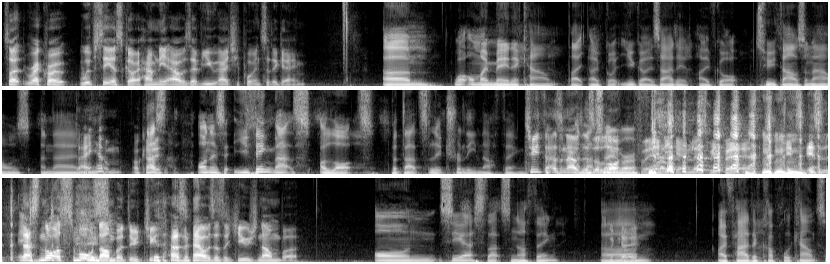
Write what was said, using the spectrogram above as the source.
So, Rekro, with CS:GO, how many hours have you actually put into the game? Um, well, on my main account, like I've got you guys added, I've got two thousand hours, and then Damn. Okay. That's honest. You think that's a lot, but that's literally nothing. Two thousand hours is a that's lot a for any game. Let's be fair. It's, it's, that's not a small number, dude. Two thousand hours is a huge number. On CS, that's nothing. Um, Okay. I've had a couple accounts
